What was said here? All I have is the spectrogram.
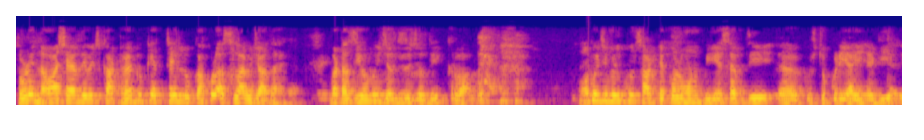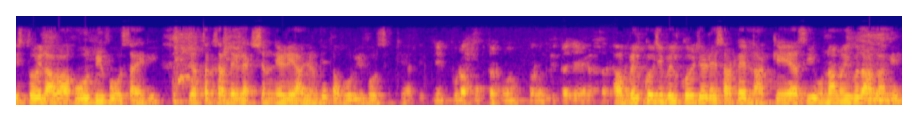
ਥੋੜੇ ਨਵਾਂ ਸ਼ਹਿਰ ਦੇ ਵਿੱਚ ਘੱਟ ਹੋਏ ਕਿਉਂਕਿ ਇੱਥੇ ਲੋਕਾਂ ਕੋਲ ਅਸਲਾ ਵੀ ਜ਼ਿਆਦਾ ਹੈਗਾ। ਬਟ ਅਸੀਂ ਉਹ ਵੀ ਜਲਦੀ ਤੋਂ ਜਲਦੀ ਕਰਵਾ ਲਾਂਗੇ। ਬਿਲਕੁਲ ਜੀ ਬਿਲਕੁਲ। ਸਾਡੇ ਕੋਲ ਹੁਣ ਬੀਐਸਐਫ ਦੀ ਕੁਝ ਟੁਕੜੀ ਆਈ ਹੈਗੀ ਹੈ ਇਸ ਤੋਂ ਇਲਾਵਾ ਹੋਰ ਵੀ ਫੋਰਸ ਆਏਗੀ। ਜਦ ਤੱਕ ਸਾਡੇ ਇਲੈਕਸ਼ਨ ਨੇੜੇ ਆ ਜਾਣਗੇ ਤਾਂ ਹੋਰ ਵੀ ਫੋਰਸ ਇੱਥੇ ਆ ਜਾਏਗੀ। ਨਹੀਂ ਪੂਰਾ ਪੁਖਤਾ ਪ੍ਰਬੰਧ ਕੀਤਾ ਜਾਏਗਾ ਸਰ। ਬਿਲਕੁਲ ਜੀ ਬਿਲਕੁਲ। ਜਿਹੜੇ ਸਾਡੇ ਨਾਕੇ ਆ ਅਸੀਂ ਉਹਨਾਂ ਨੂੰ ਵੀ ਵਧਾ ਦਾਂਗੇ।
